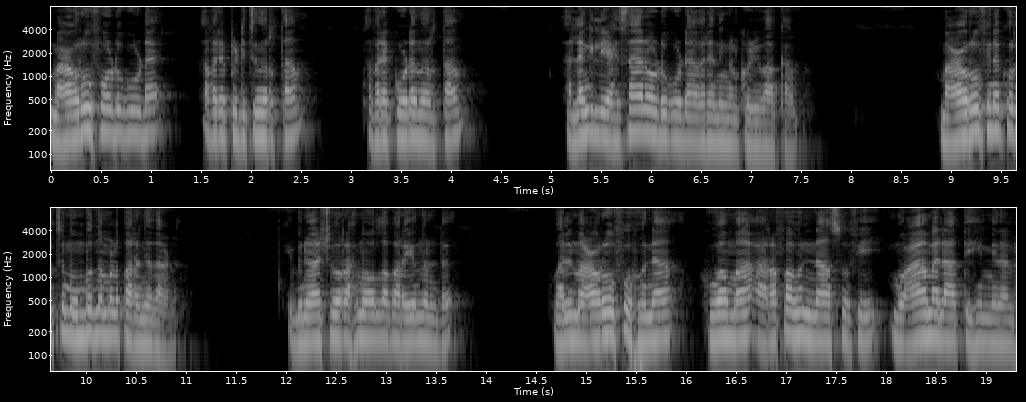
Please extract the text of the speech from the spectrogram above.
മാറൂഫോടുകൂടെ അവരെ പിടിച്ചു നിർത്താം അവരെ കൂടെ നിർത്താം അല്ലെങ്കിൽ എഹ്സാനോടുകൂടെ അവരെ നിങ്ങൾക്ക് ഒഴിവാക്കാം. മഹറൂഫിനെക്കുറിച്ച് മുമ്പും നമ്മൾ പറഞ്ഞതാണ്. ഇബ്നു അഷൂർ റഹ്മുല്ല പറയുന്നുണ്ട് വൽ മഹറൂഫ് ഹുന ഹുവ മാ അറഫഹുന്നാസുഫി മുആമലാത്തിഹിം മിനൽ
